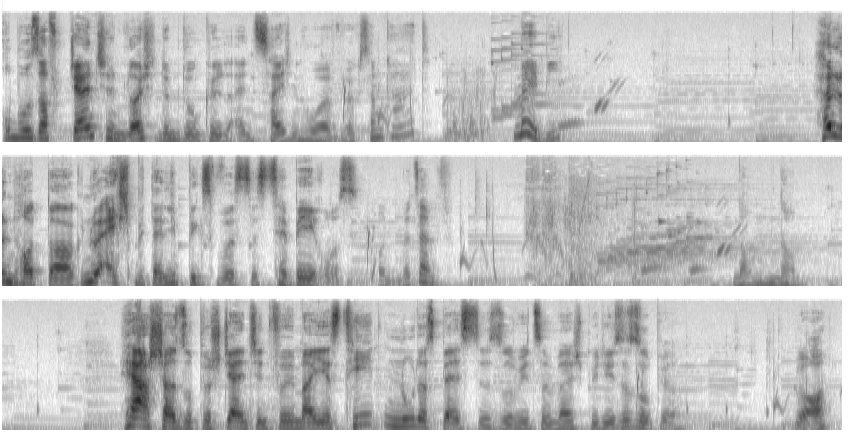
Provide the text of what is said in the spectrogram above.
Robosaft Sternchen leuchtet im Dunkeln ein Zeichen hoher Wirksamkeit? Maybe. Höllenhotdog, nur echt mit der Lieblingswurst des Cerberus. Und mit Senf. Nom nom. Herrschersuppe Sternchen für Majestäten nur das Beste, so wie zum Beispiel diese Suppe. Ja.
